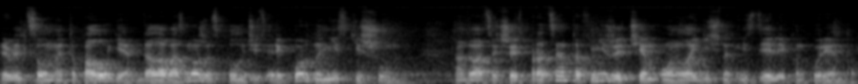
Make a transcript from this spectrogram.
Революционная топология дала возможность получить рекордно низкий шум на 26% ниже, чем у аналогичных изделий конкурентов,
